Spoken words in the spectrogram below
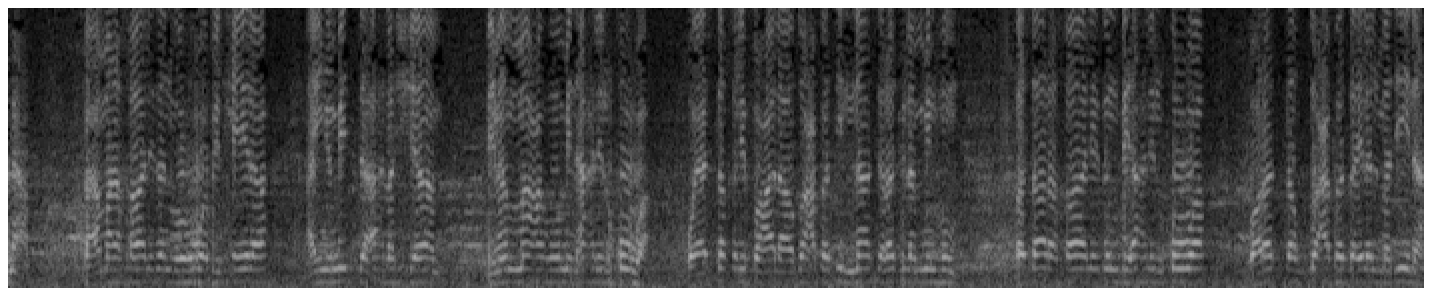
نعم. فأمر خالدا وهو بالحيرة أن يمد أهل الشام بمن معه من أهل القوة ويستخلف على ضعفة الناس رجلا منهم. فسار خالد بأهل القوة ورد الضعفة إلى المدينة.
